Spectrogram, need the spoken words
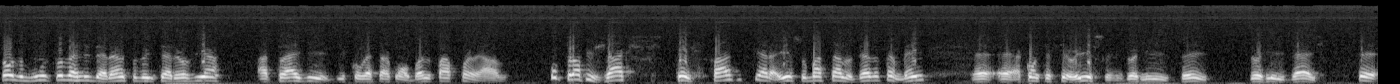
todo mundo, todas as lideranças do interior vinha atrás de, de conversar com o Albano para apoiá-lo. O próprio Jacques fez fase que era isso, o Marcelo Deda também é, é, aconteceu isso em 2006, 2010. É,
